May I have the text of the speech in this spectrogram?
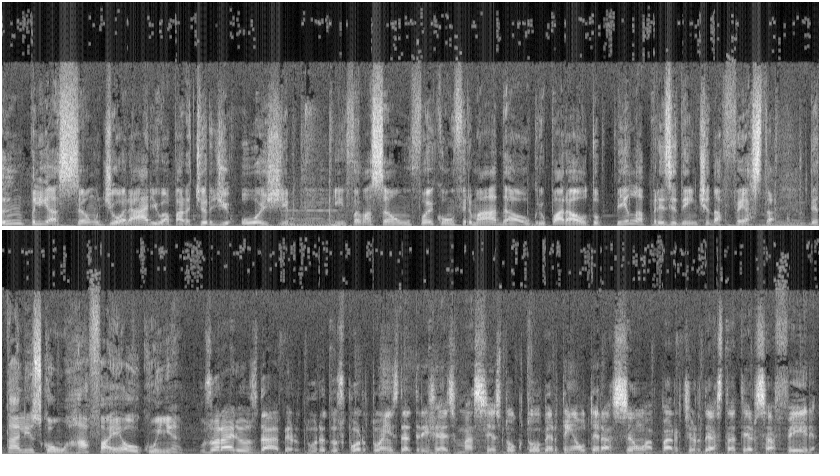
ampliação de horário a partir de hoje. Informação foi confirmada ao Grupo Arauto pela presidente da festa. Detalhes com Rafael Cunha. Os horários da abertura dos portões da 36 outubro têm alteração a partir desta terça-feira.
